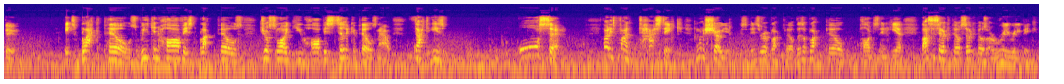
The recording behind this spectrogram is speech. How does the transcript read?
boom. It's black pearls. We can harvest black pearls just like you harvest silica pearls now. That is awesome. That is fantastic. I'm going to show you. Is there a black pearl? There's a black pearl pods in here. That's the silica pearl. Silica pearls are really, really big.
